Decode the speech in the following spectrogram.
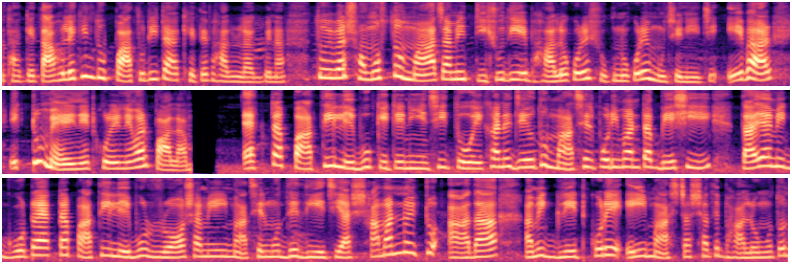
থাকে, তাহলে কিন্তু পাতুরিটা খেতে ভালো লাগবে না। তো এবার সমস্ত মাছ আমি টিস্যু দিয়ে ভালো করে শুকনো করে মুছে নিয়েছি। এবার একটু ম্যারিনেট করে নেওয়ার পালা। একটা পাতি লেবু কেটে নিয়েছি। তো এখানে যেহেতু মাছের পরিমাণটা বেশি, তাই আমি গোটা একটা পাতি লেবুর রস আমি এই মাছের মধ্যে দিয়েছি। আর সামান্য একটু আদা আমি গ্রেট করে এই মাছটার সাথে ভালো মতন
